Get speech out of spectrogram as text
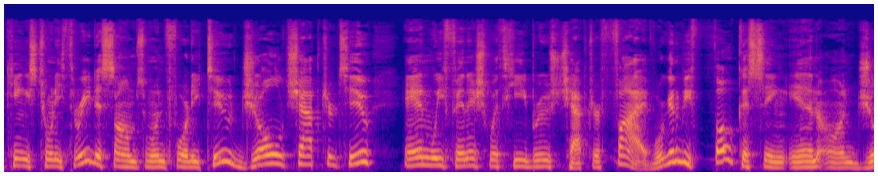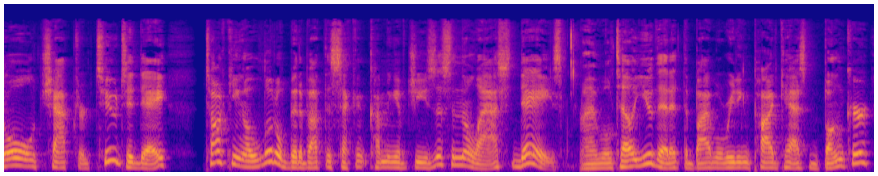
Kings 23 to Psalms 142, Joel chapter 2, and we finish with Hebrews chapter 5. We're going to be focusing in on Joel chapter 2 today talking a little bit about the second coming of Jesus in the last days. I will tell you that at the Bible Reading Podcast Bunker,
